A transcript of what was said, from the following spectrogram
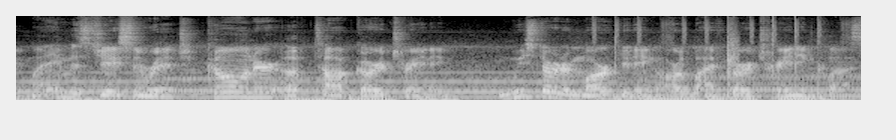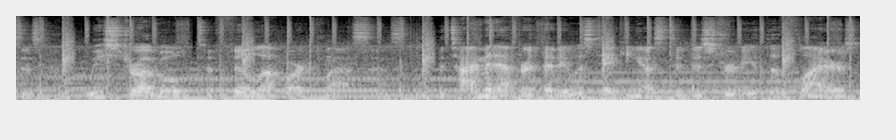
my name is Jason Rich, co-owner of Top Guard Training. When we started marketing our lifeguard training classes, we struggled to fill up our classes. The time and effort that it was taking us to distribute the flyers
